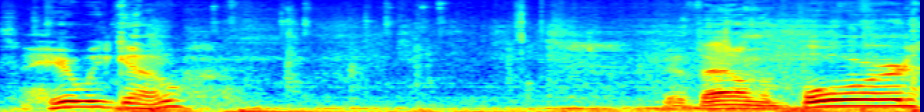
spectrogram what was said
So here we go. We have that on the board.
